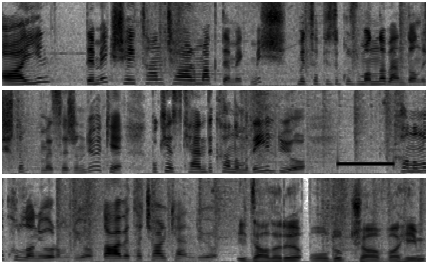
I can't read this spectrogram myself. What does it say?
Ayin demek şeytan çağırmak demekmiş. Metafizik uzmanına ben danıştım. Mesajın diyor ki bu kez kendi kanımı değil diyor. Kanını kullanıyorum diyor. Davet açarken diyor. İddiaları oldukça vahim.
